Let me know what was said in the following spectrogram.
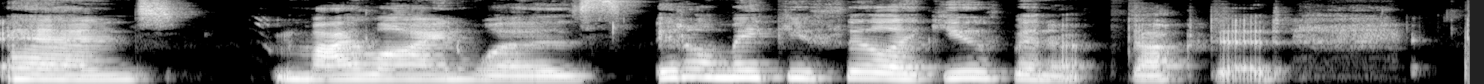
and my line was it'll make you feel like you've been abducted.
